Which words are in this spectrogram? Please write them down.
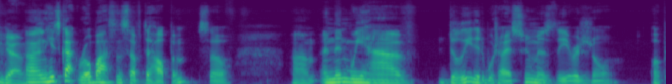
yeah. uh, and he's got robots and stuff to help him. So, um, and then we have deleted, which I assume is the original OP,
